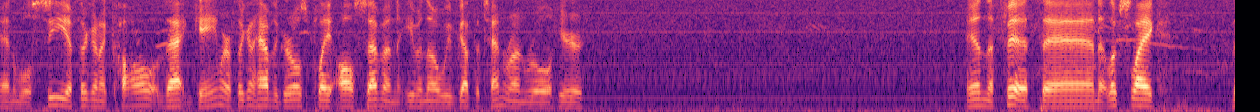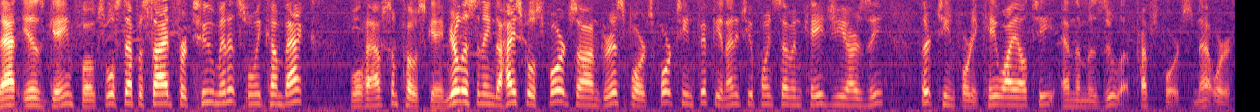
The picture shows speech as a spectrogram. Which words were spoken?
And we'll see if they're going to call that game or if they're going to have the girls play all seven, even though we've got the 10 run rule here in the fifth. And it looks like that is game, folks. We'll step aside for two minutes. When we come back, we'll have some post game. You're listening to High School Sports on Grizz Sports 1450 and 92.7 KGRZ. 1340 KYLT and the Missoula Prep Sports Network.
